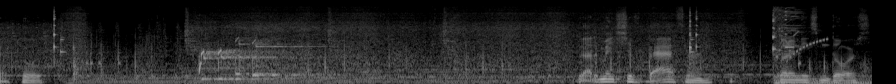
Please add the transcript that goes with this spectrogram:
Okay, cool. We got a makeshift bathroom. Gonna need some doors.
